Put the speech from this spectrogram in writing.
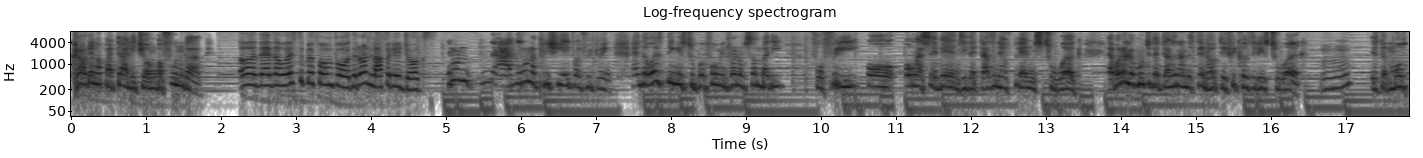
Crowding Crowd engabhatali jong bafuni ngapi? Oh, they're the worst to perform for. They don't laugh at your jokes. They don't. They don't appreciate what we're doing. And the worst thing is to perform in front of somebody for free or ongasebenzi that doesn't have plans to work. Yabona lo muntu that doesn't understand how difficult it is to work mm-hmm. is the most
